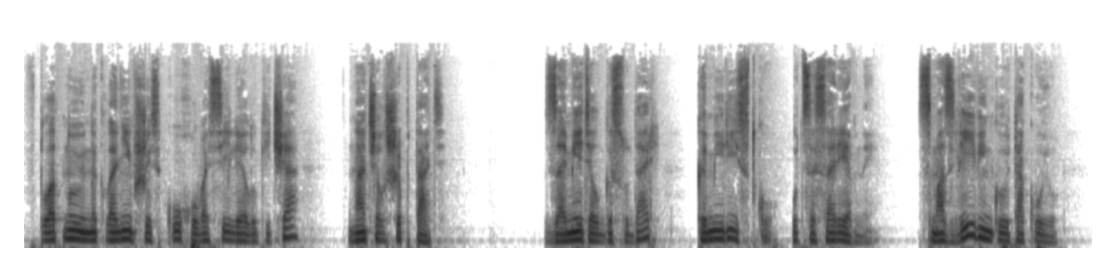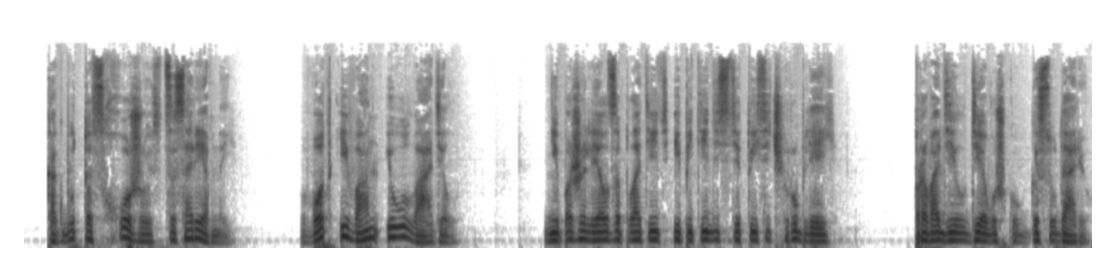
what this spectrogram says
вплотную наклонившись к уху Василия Лукича, начал шептать. Заметил государь камеристку у цесаревны, смазливенькую такую, как будто схожую с цесаревной. Вот Иван и уладил не пожалел заплатить и пятидесяти тысяч рублей. Проводил девушку к государю.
